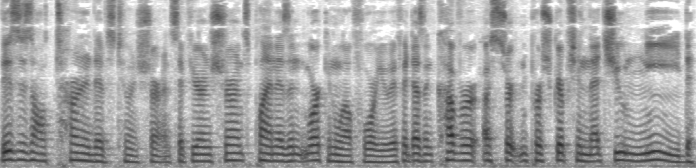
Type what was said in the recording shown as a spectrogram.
This is alternatives to insurance. If your insurance plan isn't working well for you, if it doesn't cover a certain prescription that you need,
